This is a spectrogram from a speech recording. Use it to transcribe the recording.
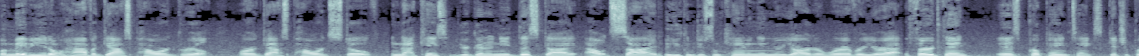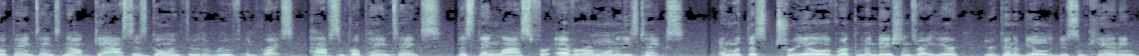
But maybe you don't have a gas-powered grill or a gas-powered stove. In that case, you're gonna need this guy outside so you can do some canning in your yard or wherever you're at. The third thing is propane tanks. Get your propane tanks now. Gas is going through the roof in price. Have some propane tanks. This thing lasts forever on one of these tanks. And with this trio of recommendations right here, you're gonna be able to do some canning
